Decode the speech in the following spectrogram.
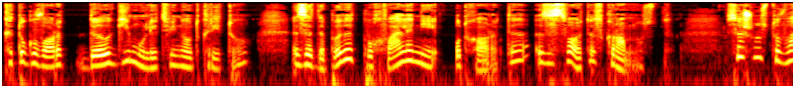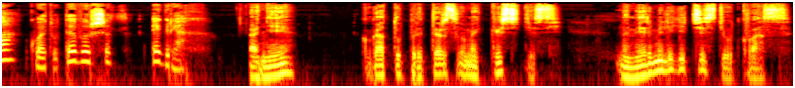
като говорят дълги молитви на открито, за да бъдат похвалени от хората за своята скромност. Всъщност това, което те вършат, е грях. А ние, когато претърсваме къщите си, намираме ли ги чисти от квас?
